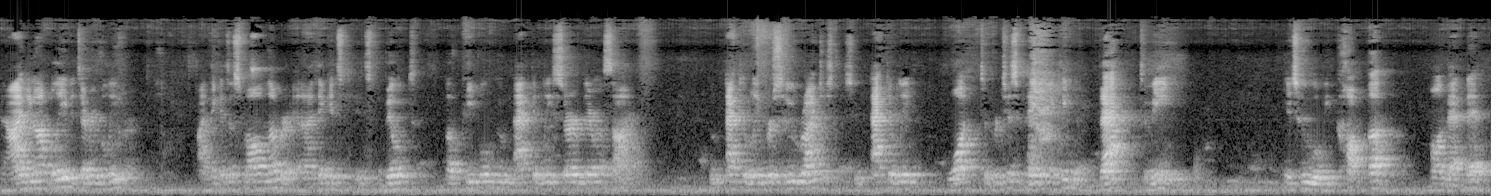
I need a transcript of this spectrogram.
And I do not believe it's every believer. I think it's a small number, and I think it's it's built of people who actively serve their Messiah, who actively pursue righteousness, who actively want to participate in the kingdom. That, to me, is who will be caught up on that day.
